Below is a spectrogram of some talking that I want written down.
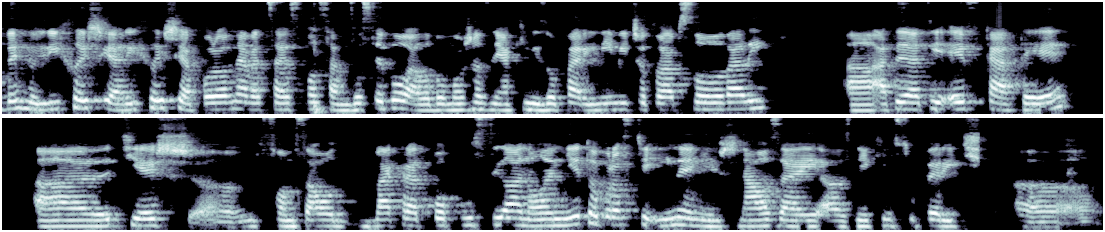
odbehnúť rýchlejšie a rýchlejšie a porovnávať sa aspoň sám so sebou alebo možno s nejakými zopár inými, čo to absolvovali. A, a teda tie FKT, a tiež um, som sa o dvakrát popustila, no len je to proste iné, než naozaj uh, s niekým superiť uh,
